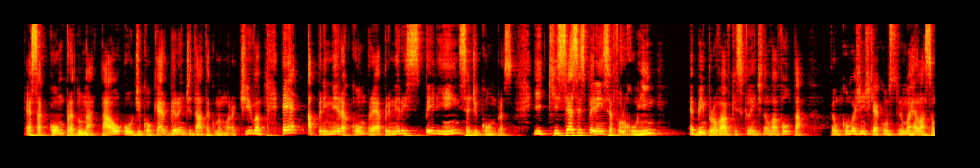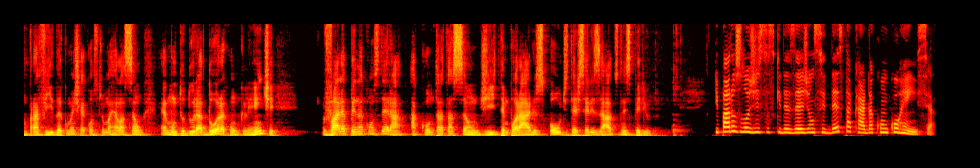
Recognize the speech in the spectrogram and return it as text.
essa compra do Natal ou de qualquer grande data comemorativa é a primeira compra, é a primeira experiência de compras. E que se essa experiência for ruim, é bem provável que esse cliente não vá voltar. Então, como a gente quer construir uma relação para a vida, como a gente quer construir uma relação é, muito duradoura com o cliente, vale a pena considerar a contratação de temporários ou de terceirizados nesse período. E para os lojistas que desejam se destacar da concorrência,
